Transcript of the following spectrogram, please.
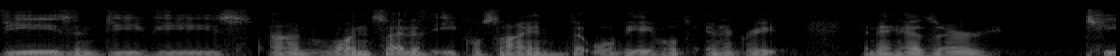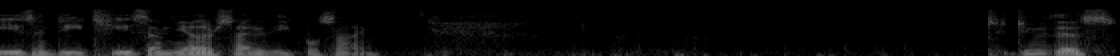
v's and dv's on one side of the equal sign that we'll be able to integrate, and it has our t's and dt's on the other side of the equal sign. To do this,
